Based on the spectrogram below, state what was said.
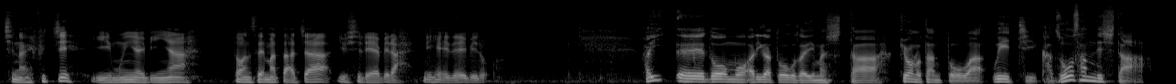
ちなひちいいもんやびんやとんせまたじゃゆしれやびらにへでびるはい、えー、どうもありがとうございました。今日の担当は植地和夫さんでした。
